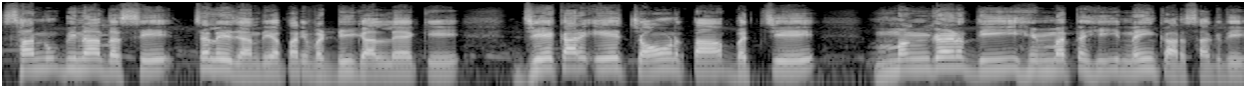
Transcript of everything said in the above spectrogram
ਸਾਨੂੰ ਬਿਨਾਂ ਦੱਸੇ ਚਲੇ ਜਾਂਦੇ ਆ, ਪਰ ਵੱਡੀ ਗੱਲ ਹੈ ਕਿ ਜੇਕਰ ਇਹ ਚਾਹਣ ਤਾਂ ਬੱਚੇ ਮੰਗਣ ਦੀ ਹਿੰਮਤ ਹੀ ਨਹੀਂ ਕਰ ਸਕਦੇ।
